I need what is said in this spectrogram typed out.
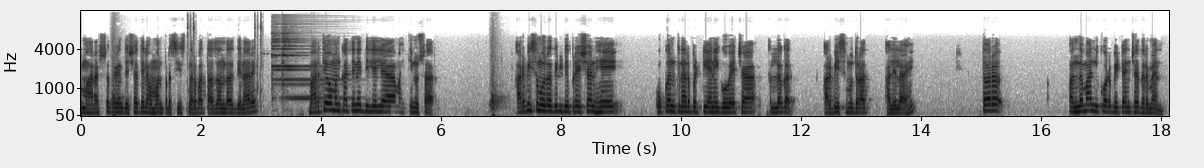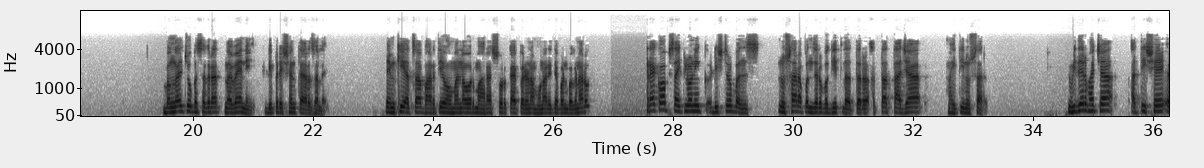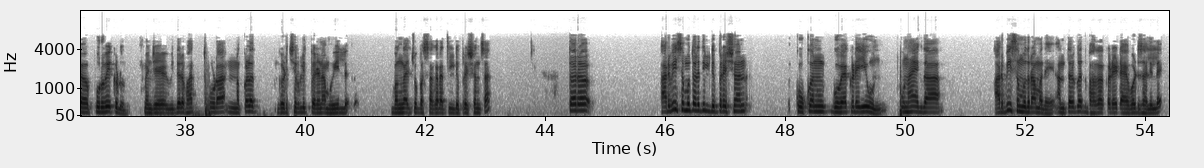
तर महाराष्ट्रात आणि देशातील हवामान परिस्थिती संदर्भात ताजा अंदाज देणार आहे. भारतीय हवामान खात्याने दिलेल्या माहितीनुसार अरबी समुद्रातील डिप्रेशन हे कोकण किनारपट्टी आणि गोव्याच्या लगत अरबी समुद्रात आलेलं आहे. तर अंदमान निकोबार बेटांच्या दरम्यान बंगालच्या उपसागरात नव्याने डिप्रेशन तयार झालं आहे नेमकी याचा भारतीय हवामानावर महाराष्ट्रावर काय परिणाम होणार आहे ते आपण बघणार आहोत. ट्रॅक ऑफ सायक्लोनिक डिस्टर्बन्स नुसार आपण जर बघितलं तर आत्ता ताज्या माहितीनुसार विदर्भाच्या अतिशय पूर्वेकडून म्हणजे विदर्भात थोडा नकळत गडचिरोलीत परिणाम होईल बंगालच्या उपसागरातील डिप्रेशनचा तर अरबी समुद्रातील डिप्रेशन कोकण गोव्याकडे येऊन पुन्हा एकदा अरबी समुद्रामध्ये अंतर्गत भागाकडे डायव्हर्ट झालेलं आहे.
